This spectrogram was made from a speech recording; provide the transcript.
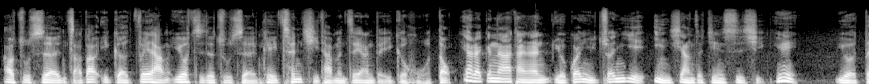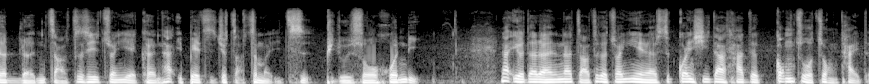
啊主持人找到一个非常优质的主持人，可以撑起他们这样的一个活动。要来跟大家谈谈有关于专业印象这件事情，因为有的人找这些专业，可能他一辈子就找这么一次，比如说婚礼。那有的人呢，找这个专业呢，是关系到他的工作状态的。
